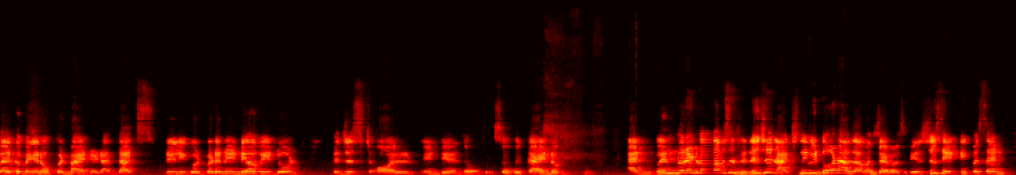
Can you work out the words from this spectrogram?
welcoming and open-minded, and that's really good. But in India, we don't. We're just all Indians only. So we kind of and when, when it comes to religion, actually, we don't have that much diversity. It's just 80%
